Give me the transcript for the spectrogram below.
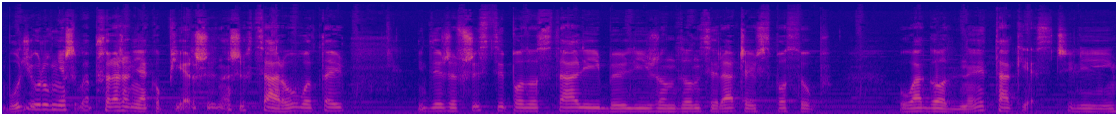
Budził również chyba przerażenie jako pierwszy z naszych carów, bo tutaj widzę, że wszyscy pozostali byli rządzący raczej w sposób łagodny. Tak jest, czyli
